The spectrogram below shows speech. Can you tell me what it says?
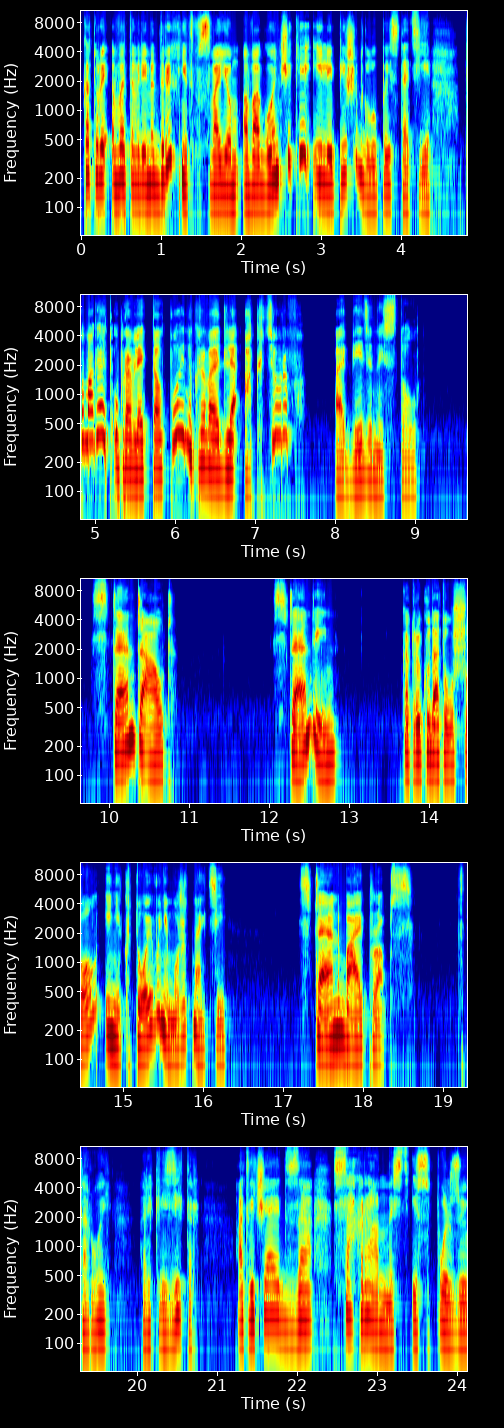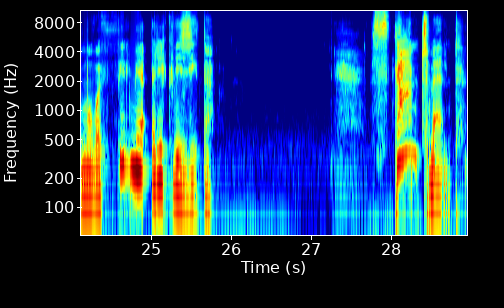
который в это время дрыхнет в своем вагончике или пишет глупые статьи, помогает управлять толпой, накрывая для актеров обеденный стол. Stand out. Stand in, который куда-то ушел, и никто его не может найти. Stand by props. Второй реквизитор отвечает за сохранность используемого в фильме реквизита. Стантмент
